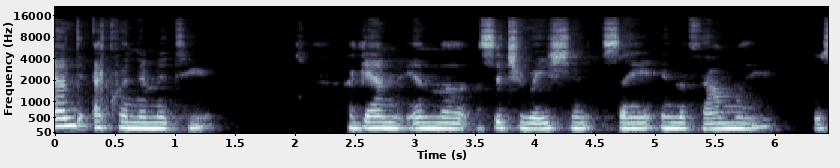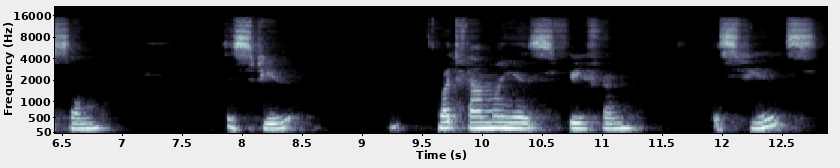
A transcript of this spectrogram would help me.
and equanimity. Again, in the situation, say in the family, there's some dispute. What family is free from disputes?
